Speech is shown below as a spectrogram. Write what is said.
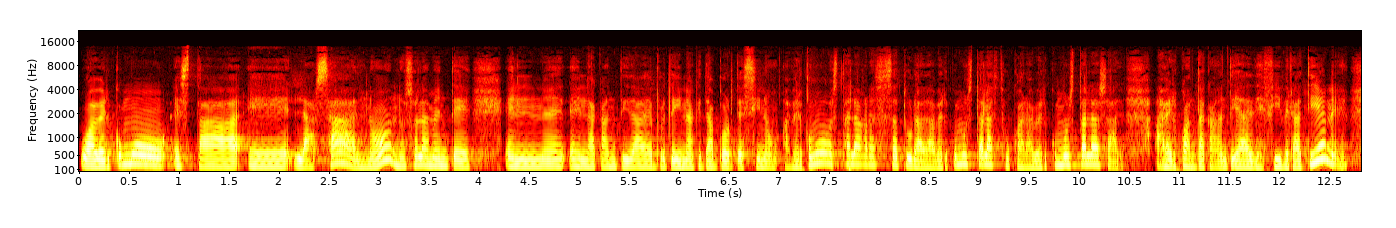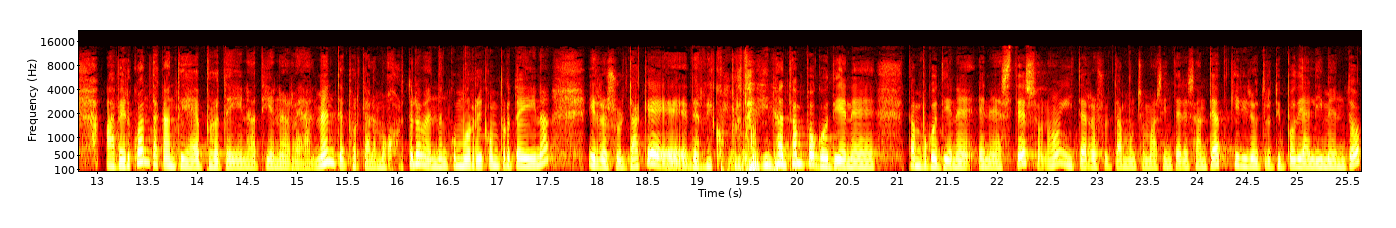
o a ver cómo está eh, la sal, ¿no? No solamente en, en, la cantidad de proteína que te aporte, sino a ver cómo está la grasa saturada, a ver cómo está el azúcar, a ver cómo está la sal, a ver cuánta cantidad de fibra tiene, a ver cuánta cantidad de proteína tiene realmente, porque a lo mejor te lo venden como rico en proteína y resulta que de rico en proteína tampoco tiene, tampoco tiene en exceso, ¿no? Y te resulta mucho más interesante adquirir otro tipo de alimento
